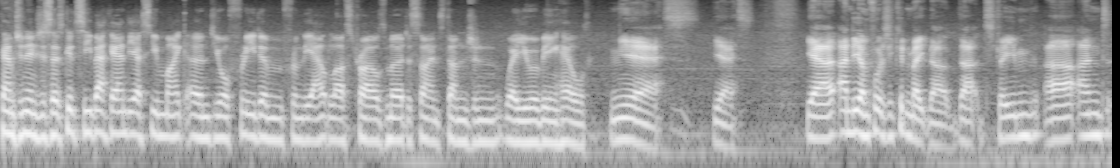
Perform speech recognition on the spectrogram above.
Camton Ninja says, "Good to see you back, Andy. I assume Mike earned your freedom from the Outlast Trials murder science dungeon where you were being held." yes, yes, yeah. Andy unfortunately couldn't make that that stream, uh, and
